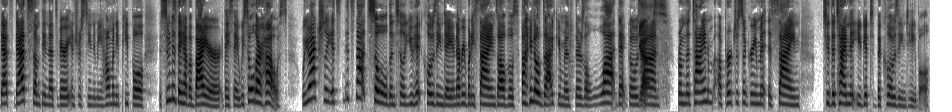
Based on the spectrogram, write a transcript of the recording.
that's that's something that's very interesting to me. How many people as soon as they have a buyer they say we sold our house well, you actually it's it's not sold until you hit closing day and everybody signs all those final documents. There's a lot that goes yes. on from the time a purchase agreement is signed to the time that you get to the closing table.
